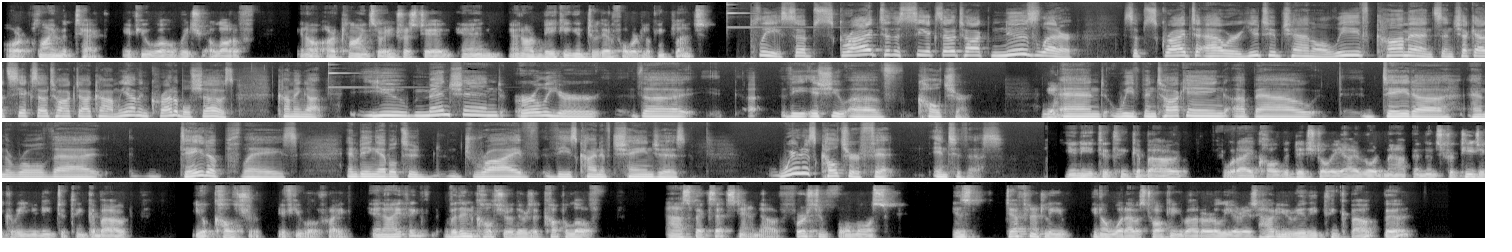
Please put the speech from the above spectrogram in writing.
or climate tech, if you will, which a lot of you know our clients are interested in and are baking into their forward-looking plans. Please subscribe to the CXO Talk newsletter. Subscribe to our YouTube channel, leave comments, and check out cxotalk.com. We have incredible shows coming up. You mentioned earlier the uh, the issue of culture. Yeah. And we've been talking about data and the role that data plays and being able to drive these kind of changes. Where does culture fit into this? You need to think about what I call the digital AI roadmap. And then strategically, you need to think about your culture, if you will, right? And I think within culture, there's a couple of aspects that stand out. First and foremost is definitely, you know, what I was talking about earlier is how do you really think about the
